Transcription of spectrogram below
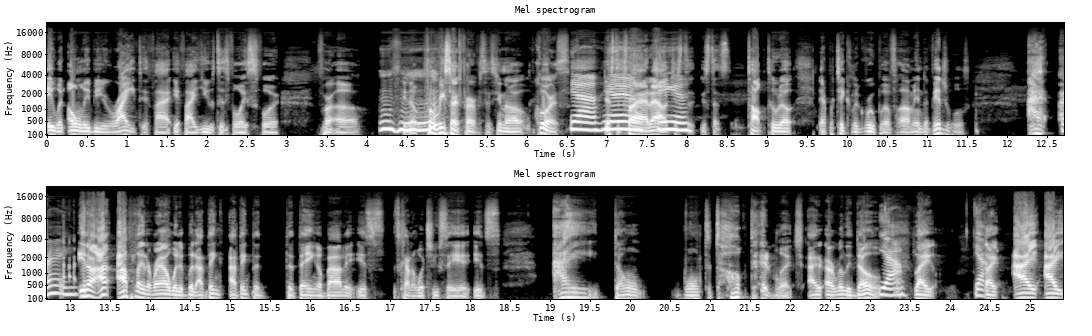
it would only be right if I if I use this voice for for uh you know for Mhm. research purposes. You know, of course, yeah, just yeah, to try it out, yeah, just to, just to talk to the, that particular group of um individuals. I right. you know, I, I played around with it, but I think I think the the thing about it is it's kind of what you said. It's I don't want to talk that much. I, I really don't. Yeah, Like Yeah. like I I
